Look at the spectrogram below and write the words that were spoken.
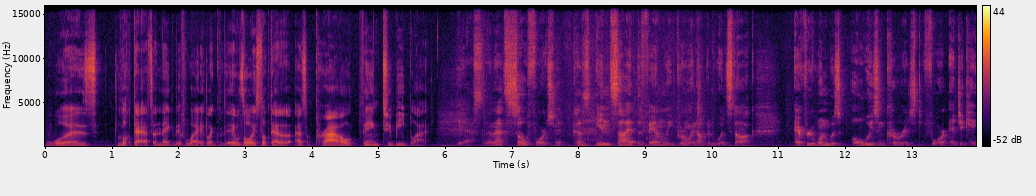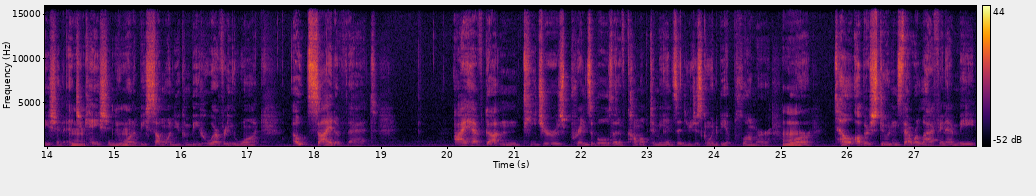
was looked at as a negative way. Like it was always looked at as a proud thing to be black. Yes, and that's so fortunate because inside the family growing up in Woodstock, everyone was always encouraged for education, mm-hmm. education. You mm-hmm. want to be someone, you can be whoever you want. Outside of that, I have gotten teachers, principals that have come up to me and said, You're just going to be a plumber. Mm. Or tell other students that were laughing at me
